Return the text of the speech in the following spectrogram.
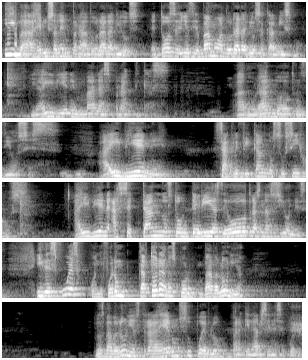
iba a Jerusalén para adorar a Dios. Entonces ellos decían, vamos a adorar a Dios acá mismo. Y ahí vienen malas prácticas, adorando a otros dioses. Ahí viene sacrificando sus hijos. Ahí viene aceptando tonterías de otras naciones. Y después, cuando fueron capturados por Babilonia, los babilonios trajeron su pueblo para quedarse en ese pueblo.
